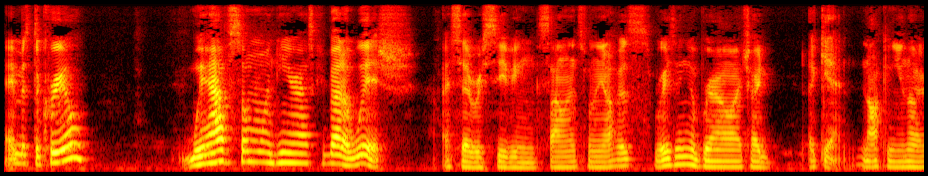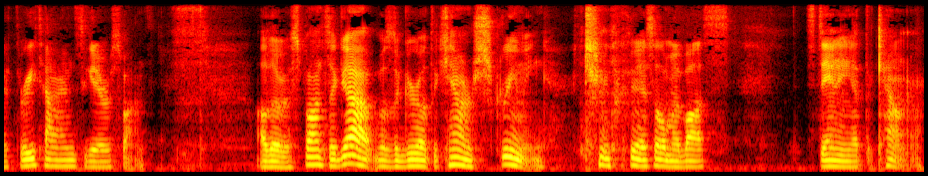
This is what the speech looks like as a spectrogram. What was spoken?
Hey, Mr. Creel, we have someone here asking about a wish. I said, receiving silence from the office. Raising a brow, I tried again, knocking another three times to get a response. Although the response I got was the girl at the counter screaming. Quickly, I saw my boss standing at the counter.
